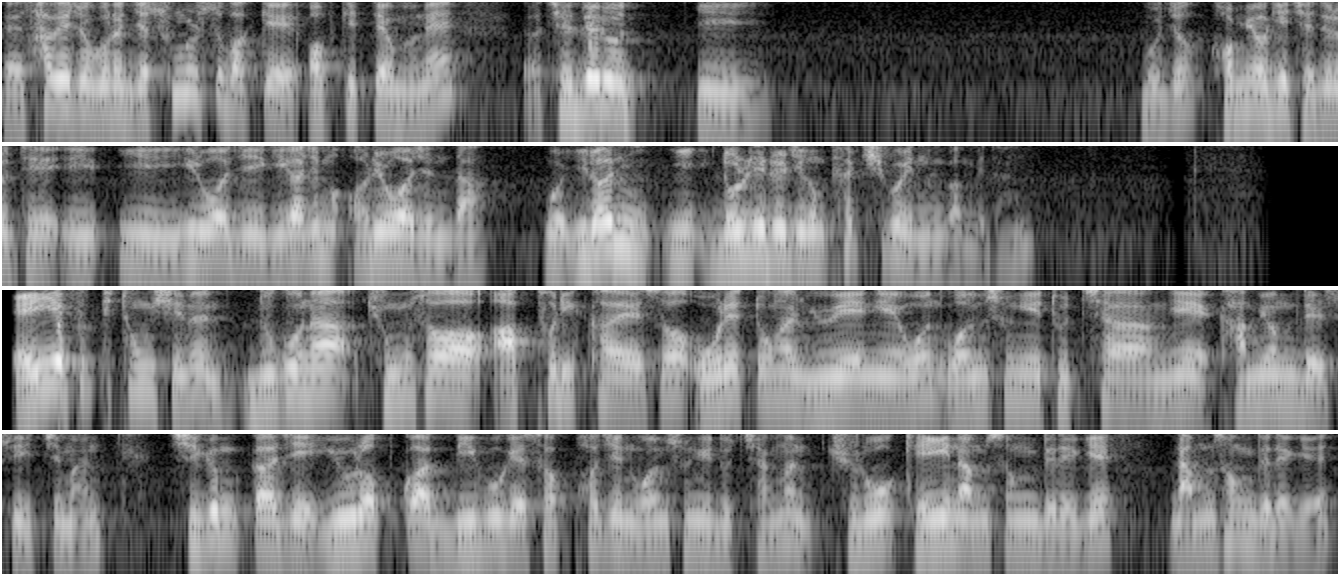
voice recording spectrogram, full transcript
예, 사회적으로 이제 숨을 수밖에 없기 때문에 어, 제대로 이 뭐죠 검역이 제대로 돼, 이, 이, 이루어지기가 좀 어려워진다. 뭐 이런 이 논리를 지금 펼치고 있는 겁니다. AFP 통신은 누구나 중서 아프리카에서 오랫동안 유행해온 원숭이 두창에 감염될 수 있지만 지금까지 유럽과 미국에서 퍼진 원숭이 두창은 주로 게이 남성들에게 남성들에게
